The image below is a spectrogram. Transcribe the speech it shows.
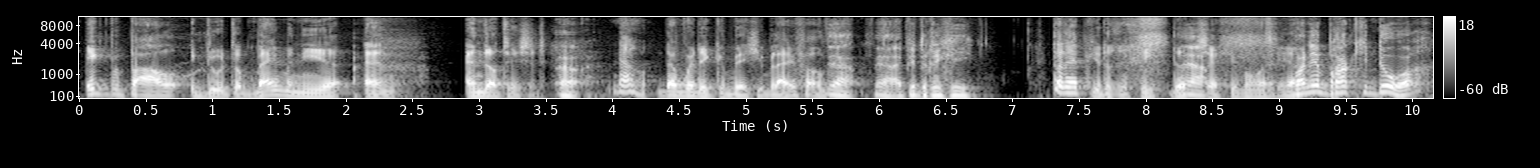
Ik bepaal, ik doe het op mijn manier. En, en dat is het. Ja. Nou, daar word ik een beetje blij van. Ja, ja heb je de regie. Dan heb je de regie, dat Ja. zeg je mooi. Ja. Wanneer brak je door?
